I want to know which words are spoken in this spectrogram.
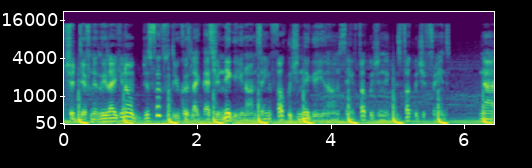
should definitely like you know just fuck with you because like that's your nigga. You know what I'm saying? Fuck with your nigga. You know what I'm saying? Fuck with your niggas. Fuck with your friends. Nah.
